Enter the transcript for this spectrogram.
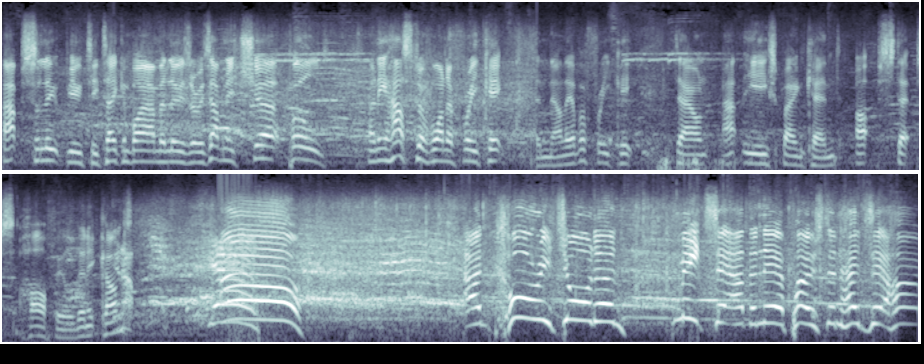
Absolute beauty. Taken by Amaluzor. He's having his shirt pulled and he has to have won a free kick. And now they have a free kick down at the East Bank end. Up steps Harfield. And it comes. Get up. Oh! And Corey Jordan meets it at the near post and heads it home.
